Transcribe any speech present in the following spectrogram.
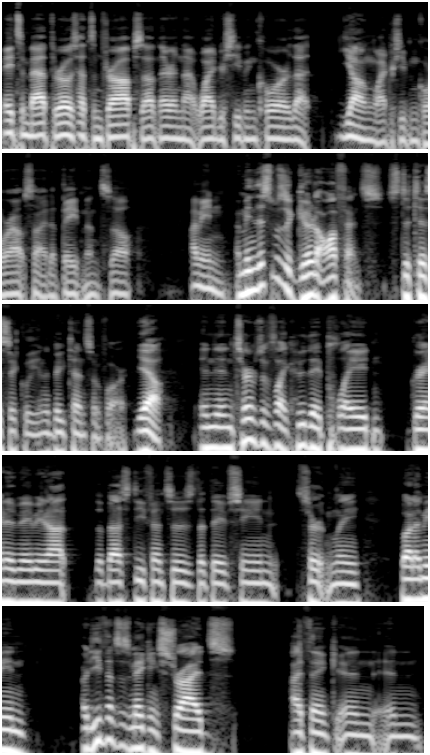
Made some bad throws. Had some drops out there in that wide receiving core. That young wide receiving core outside of Bateman. So, I mean, I mean, this was a good offense statistically in the Big Ten so far. yeah. and in terms of like who they played, granted, maybe not the best defenses that they've seen, certainly, but I mean, our defense is making strides. I think in in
